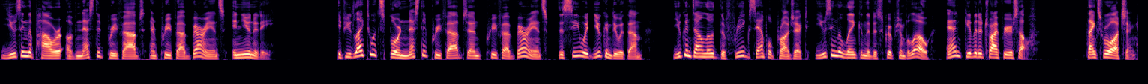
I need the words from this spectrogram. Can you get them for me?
using the power of nested prefabs and prefab variants in Unity. If you'd like to explore nested prefabs and prefab variants to see what you can do with them, you can download the free example project using the link in the description below and give it a try for yourself. Thanks for watching.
